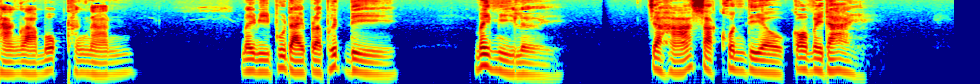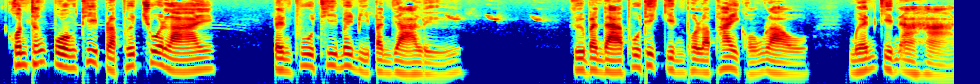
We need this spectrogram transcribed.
ทางลามกทั้งนั้น ไม่มีผู้ใดประพฤติดี ไม่มีเลย จะหาสักคนเดียวก็ไม่ได้ คนทั้งปวงที่ประพฤติชั่วร้าย เป็นผู้ที่ไม่มีปัญญาหรือ คือบรรดาผู้ที่กินพลไพ่ของเราเหมือนกินอาหาร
